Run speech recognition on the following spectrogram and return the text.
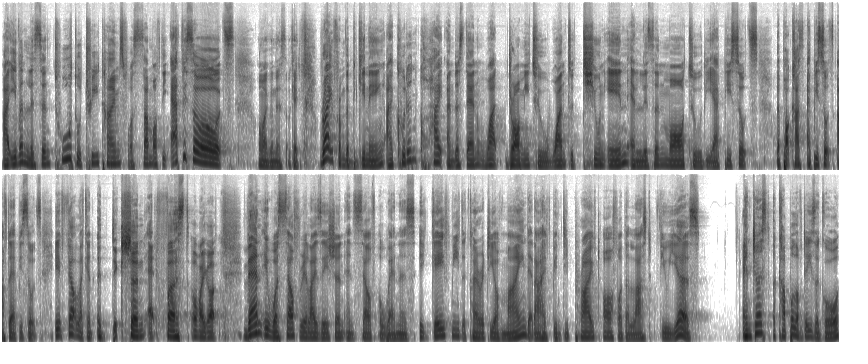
I even listened two to three times for some of the episodes. Oh my goodness. Okay. Right from the beginning, I couldn't quite understand what draw me to want to tune in and listen more to the episodes, the podcast episodes after episodes. It felt like an addiction at first. Oh my God. Then it was self realization and self awareness. It gave me the clarity of mind that I have been deprived of for the last few years. And just a couple of days ago,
